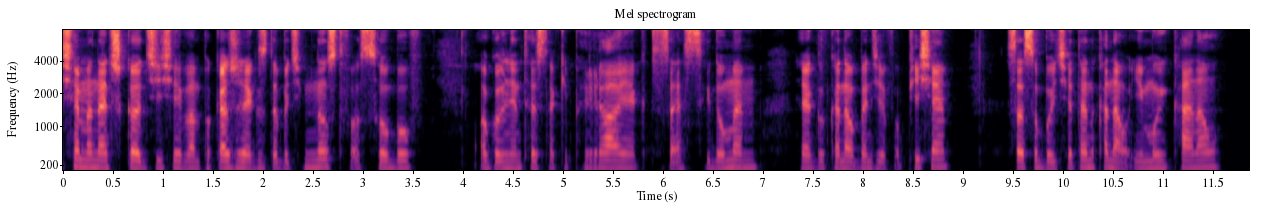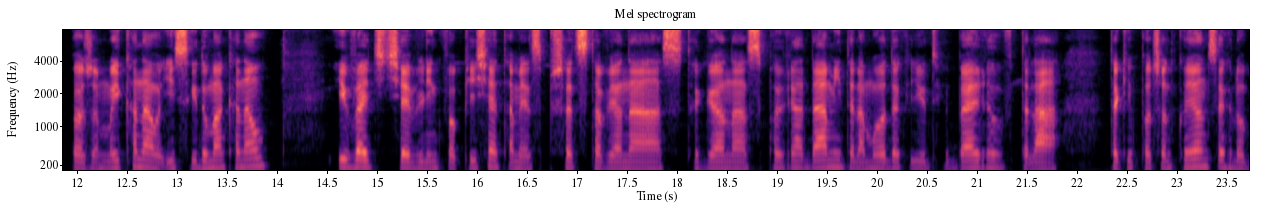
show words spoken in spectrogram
Siemaneczko, dzisiaj wam pokażę jak zdobyć mnóstwo subów. Ogólnie to jest taki projekt ze Sidumem, jego kanał będzie w opisie. Zasubujcie ten kanał i mój kanał, boże mój kanał i Siduma kanał. I wejdźcie w link w opisie, tam jest przedstawiona strona z poradami dla młodych youtuberów, dla takich początkujących lub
